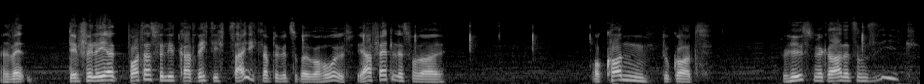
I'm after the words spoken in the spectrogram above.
Also wenn. Der verliert, Bottas verliert gerade richtig Zeit. Ich glaube, der wird sogar überholt. Ja, Vettel ist vorbei. Ocon, du Gott. Du hilfst mir gerade zum Sieg.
